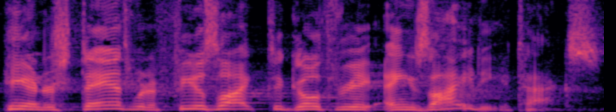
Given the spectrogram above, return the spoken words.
He understands what it feels like to go through anxiety attacks.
